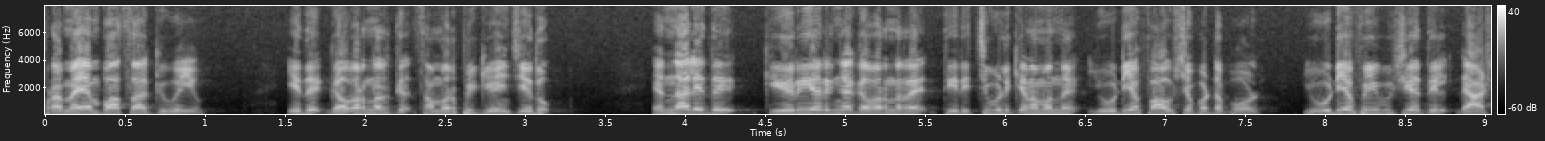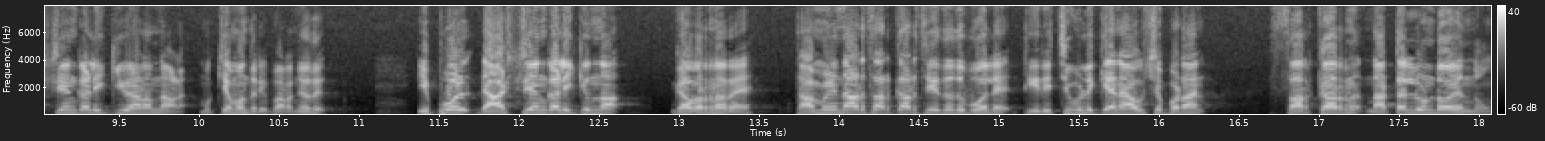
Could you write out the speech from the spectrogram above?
പ്രമേയം പാസാക്കുകയും ഇത് ഗവർണർക്ക് സമർപ്പിക്കുകയും ചെയ്തു. എന്നാൽ ഇത് കീറിയെറിഞ്ഞ ഗവർണറെ തിരിച്ചു വിളിക്കണമെന്ന് യു ഡി എഫ് ആവശ്യപ്പെട്ടപ്പോൾ യു ഡി എഫ് ഈ വിഷയത്തിൽ രാഷ്ട്രീയം കളിക്കുകയാണെന്നാണ് മുഖ്യമന്ത്രി പറഞ്ഞത്. ഇപ്പോൾ രാഷ്ട്രീയം കളിക്കുന്ന ഗവർണറെ തമിഴ്നാട് സർക്കാർ ചെയ്തതുപോലെ തിരിച്ചു വിളിക്കാൻ ആവശ്യപ്പെടാൻ സർക്കാരിന് നട്ടല്ലുണ്ടോ എന്നും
